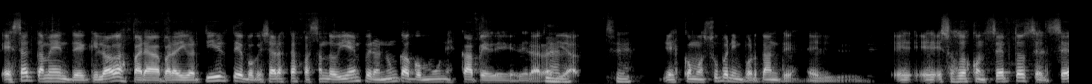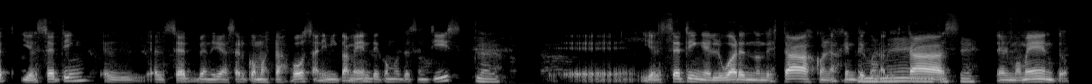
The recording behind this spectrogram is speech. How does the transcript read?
exactamente, que lo hagas para, para divertirte, porque ya la estás pasando bien, pero nunca como un escape de, de la Claro. realidad. Sí, es como súper importante e- e- esos dos conceptos, el set y el setting. El, el set vendría a ser cómo estás vos anímicamente, cómo te sentís, claro. eh, y el setting, el lugar en donde estás, con la gente El con la que estás, sí. el momento.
